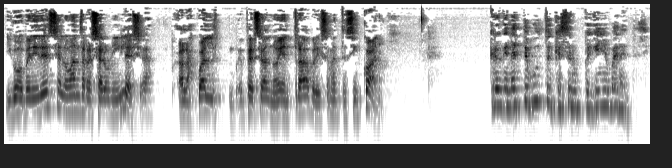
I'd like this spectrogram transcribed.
y como penitencia lo manda a rezar a una iglesia a las cuales Perceval no había entrado precisamente en cinco años. Creo que en este punto hay que hacer un pequeño paréntesis.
